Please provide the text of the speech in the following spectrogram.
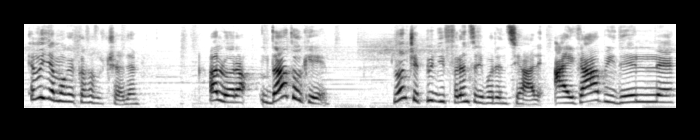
e vediamo che cosa succede. Allora, dato che non c'è più differenza di potenziale ai capi delle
